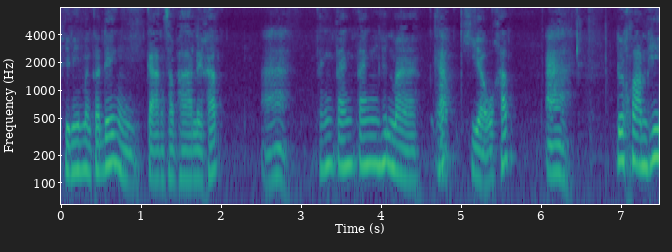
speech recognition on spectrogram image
ทีนี้มันก็เด้งกลางสะพานเลยครับ อ่าแต้งแต้งแต้งขึ้นมาครับแอปเขียวครับ อ่า ด้วยความที่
